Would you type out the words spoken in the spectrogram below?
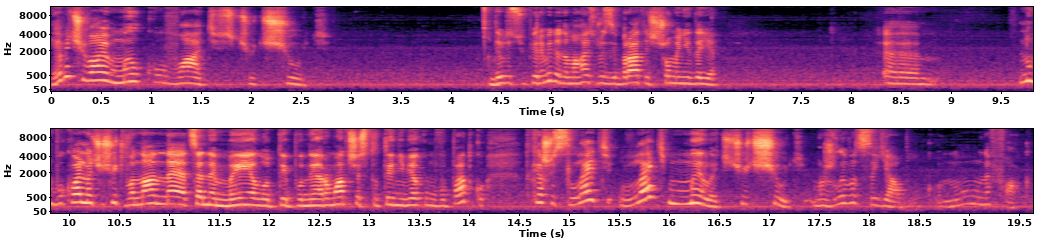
я відчуваю милкуватість чуть-чуть. Дивлюсь цю піраміду, намагаюся розібратись, що мені дає. Е, ну, буквально чуть-чуть, вона не, це не мило, типу, не аромат чистоти ні в якому випадку. Таке щось ледь, ледь милить, чуть-чуть. Можливо, це яблуко. Ну, не факт.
